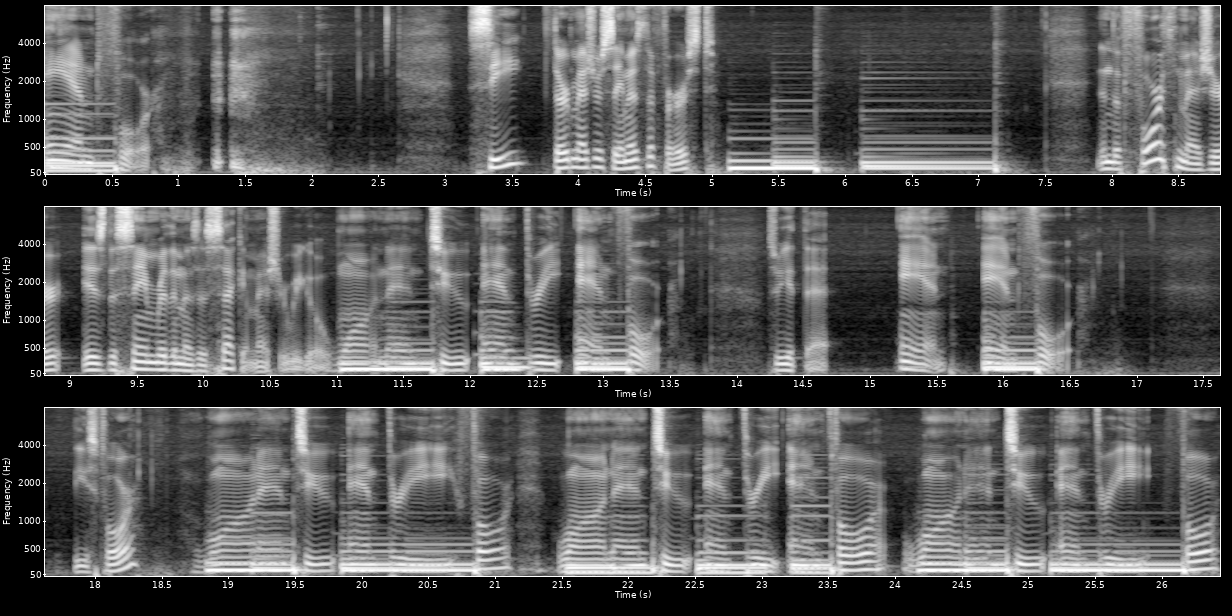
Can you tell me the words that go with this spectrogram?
and four. C, third measure, same as the first. Then the fourth measure is the same rhythm as the second measure. We go one and two and three and four. So we get that and and four. These four. One and two and three, four. One and two and three and four. One and two and three, four.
